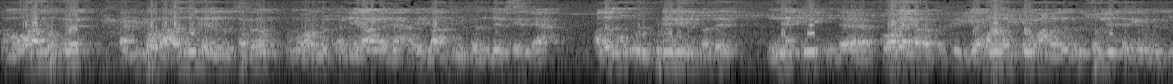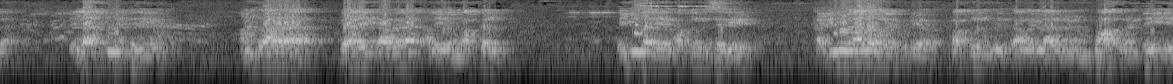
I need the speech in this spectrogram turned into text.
நம்ம உடம்புக்கு கண்டிப்பாக ஒரு அறுபது எழுபது சதவீதம் நம்ம உடம்பு தண்ணீரானது அது எல்லாத்துக்குமே தெரிஞ்சு விஷயம் அதுவும் ஒரு குடிநீர் என்பது இன்னைக்கு இந்த கோடை காலத்துக்கு எவ்வளவு முக்கியமானதுன்னு சொல்லி தெரியவதில்லை எல்லாத்துக்குமே தெரியும் அன்றாட வேலைக்காக அலைகிற மக்கள் வெயில் அலைகிற மக்களும் சரி கடினமாக உழைக்கக்கூடிய மக்களும் இருக்காங்க எல்லாருமே. நம்ம பார்க்கிறோம் டெய்லி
